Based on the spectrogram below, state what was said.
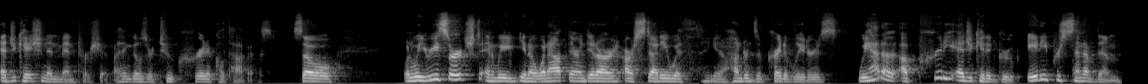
education and mentorship. I think those are two critical topics. So when we researched and we you know went out there and did our, our study with you know hundreds of creative leaders we had a, a pretty educated group 80% of them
